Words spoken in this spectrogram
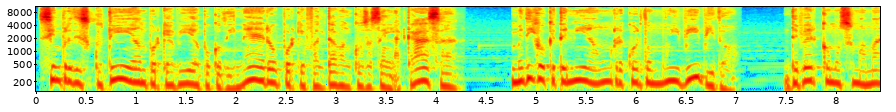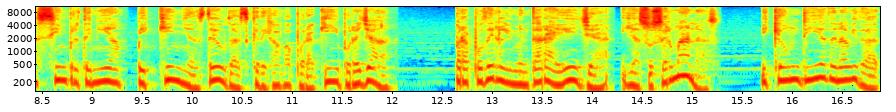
siempre discutían porque había poco dinero, porque faltaban cosas en la casa. Me dijo que tenía un recuerdo muy vívido de ver cómo su mamá siempre tenía pequeñas deudas que dejaba por aquí y por allá para poder alimentar a ella y a sus hermanas, y que un día de Navidad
